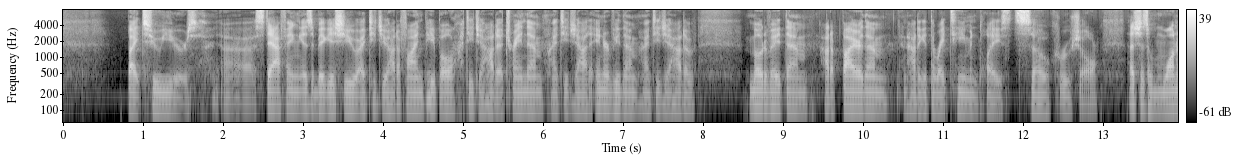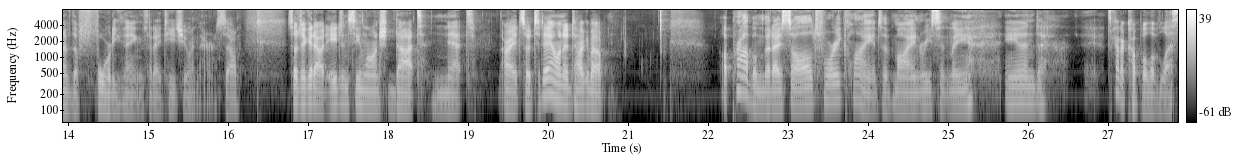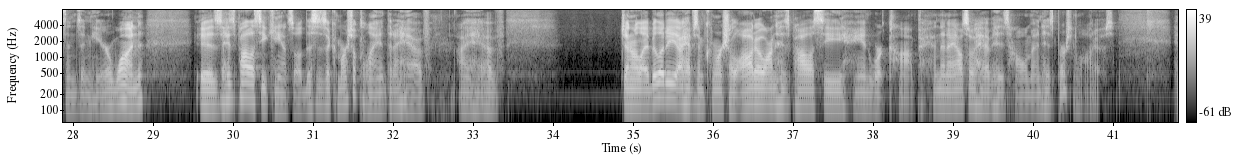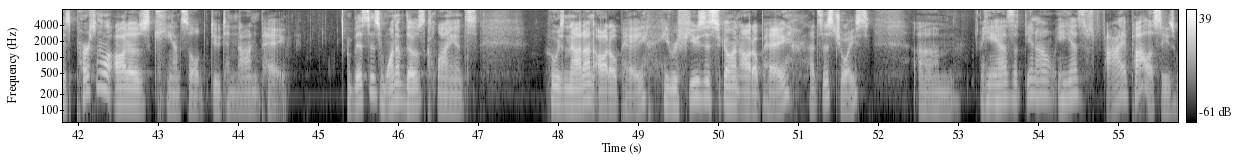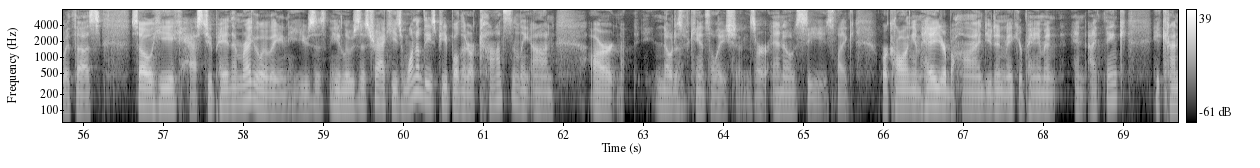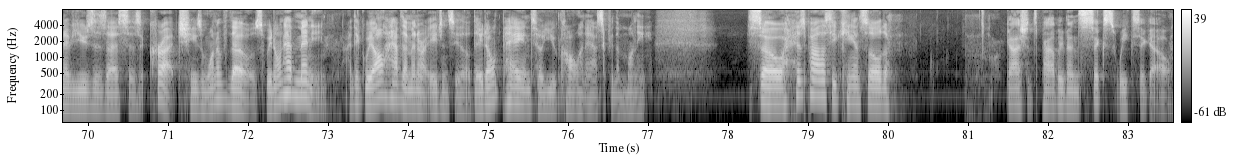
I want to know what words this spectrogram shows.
by two years. Uh, staffing is a big issue. I teach you how to find people. I teach you how to train them. I teach you how to interview them. I teach you how to motivate them, how to fire them, and how to get the right team in place. It's so crucial. That's just one of the 40 things that I teach you in there. So, so check it out, agencylaunch.net. All right, so today I want to talk about a problem that I solved for a client of mine recently, and it's got a couple of lessons in here. One is his policy canceled. This is a commercial client that I have. I have general liability, I have some commercial auto on his policy and work comp. And then I also have his home and his personal autos. His personal autos canceled due to non pay. This is one of those clients who is not on auto pay. He refuses to go on auto pay. That's his choice. Um, he has, you know, he has five policies with us, so he has to pay them regularly, and he uses he loses track. He's one of these people that are constantly on our notice of cancellations or NOCs. Like we're calling him, hey, you're behind, you didn't make your payment, and I think he kind of uses us as a crutch. He's one of those. We don't have many. I think we all have them in our agency though. They don't pay until you call and ask for the money. So his policy canceled gosh, it's probably been six weeks ago.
